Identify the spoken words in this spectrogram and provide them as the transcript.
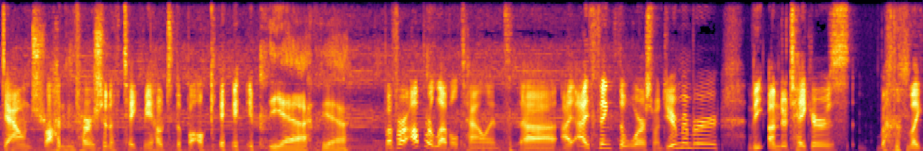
downtrodden version of "Take Me Out to the Ball Game." yeah, yeah. But for upper level talent, uh, I, I think the worst one. Do you remember the Undertaker's like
